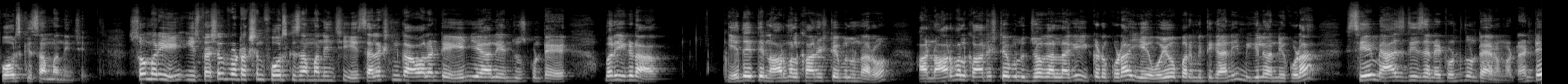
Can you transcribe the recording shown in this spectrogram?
ఫోర్స్కి సంబంధించి. సో మరి ఈ స్పెషల్ ప్రొటెక్షన్ ఫోర్స్కి సంబంధించి సెలక్షన్ కావాలంటే ఏం చేయాలి అని చూసుకుంటే మరి ఇక్కడ ఏదైతే నార్మల్ కానిస్టేబుల్ ఉన్నారో ఆ నార్మల్ కానిస్టేబుల్ ఉద్యోగాల్లాగే ఇక్కడ కూడా ఏ వయో పరిమితి కానీ మిగిలినవన్నీ కూడా సేమ్ యాజ్ డీజ్ అనేటువంటిది ఉంటాయన్నమాట. అంటే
